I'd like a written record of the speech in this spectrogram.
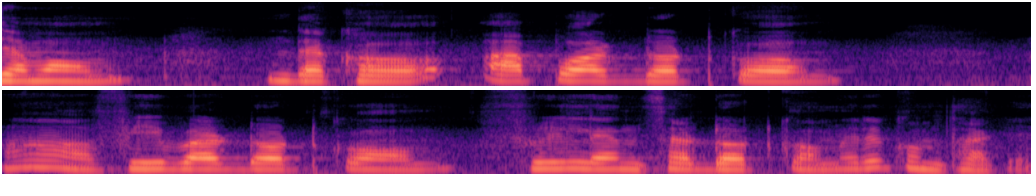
যেমন দেখো আপওয়ার্ক ডট কম হ্যাঁ Fiverr dot com freelancer dot com এরকম থাকে।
